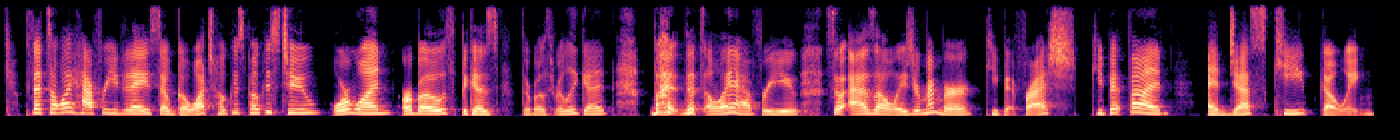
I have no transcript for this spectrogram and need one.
But that's all I have for you today. So go watch Hocus Pocus 2 or 1 or both because they're both really good. But that's all I have for you. So as always, remember keep it fresh, keep it fun, and just keep going.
